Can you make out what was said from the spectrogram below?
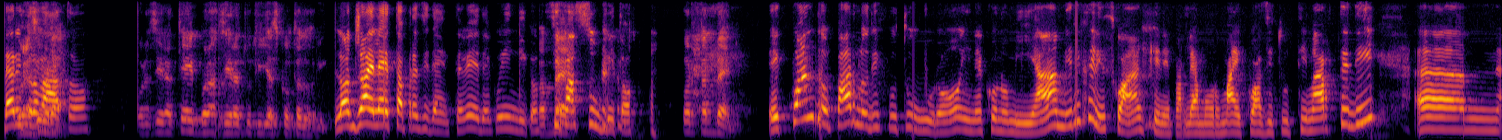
Ben ritrovato. Buonasera a te buonasera a tutti gli ascoltatori. L'ho già eletta presidente, vede, quindi Va si bene. fa subito. Porta bene. E quando parlo di futuro in economia mi riferisco anche, ne parliamo ormai quasi tutti i martedì, ehm,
